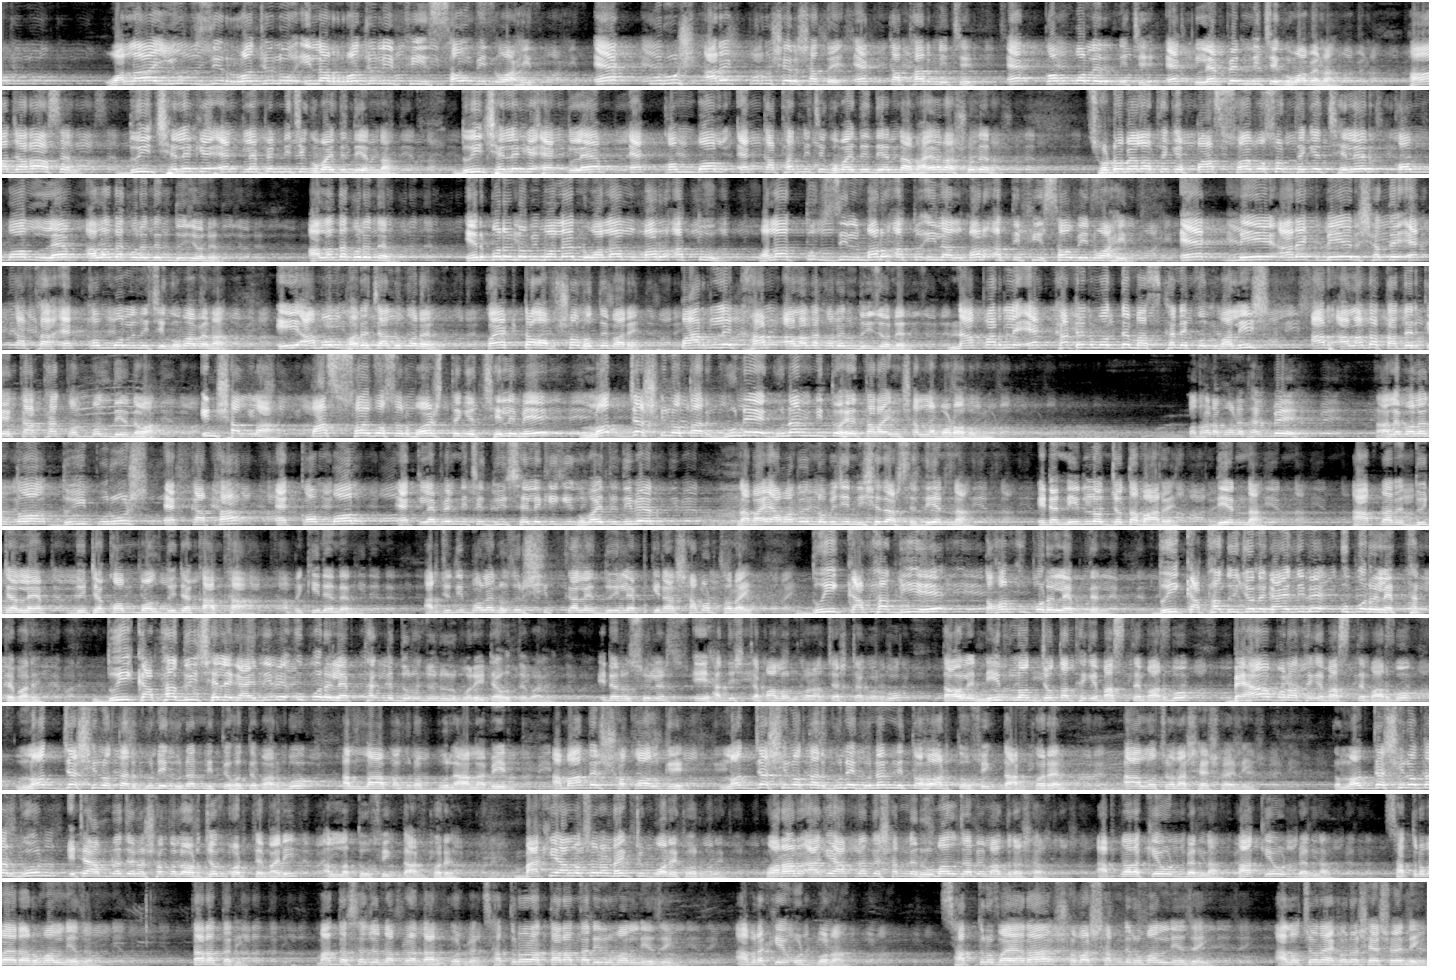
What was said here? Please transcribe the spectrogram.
ওয়ালা ইউজির রজুলু ইলা রজুলি ফি সাউবিন ওয়াহিদ। এক পুরুষ আরেক পুরুষের সাথে এক কাঁথার নিচে, এক কম্বলের নিচে, এক লেপের নিচে ঘুমাবে না। হ্যাঁ যারা আছেন, দুই ছেলেকে এক ল্যাপের নিচে ঘুমাইতে দিয়েন না। দুই ছেলেকে এক ল্যাপ, এক কম্বল, এক কাঁথার নিচে ঘুমাইতে দিয়েন না। ভাইয়েরা, শোনেন, ছোটবেলা থেকে পাঁচ, ছয় বছর থেকে ছেলের কম্বল, ল্যাপ আলাদা করে দেন দুইজনের। আলাদা করে দেন। এরপরে নবী বলেন, ওয়ালাল মার আতু ওয়ালা তুফজিল মার আতু ইলাল মার আতি ফি সাউবিন ওয়াহিদ। এক মেয়ে, আরেক মেয়ের সাথে এক কাঁথা, এক কম্বলের নিচে ঘুমাবে না। এই আমল ঘরে চালু করেন। কয়েকটা অপশন হতে পারে। পারলে খাট আলাদা করেন দুইজনের। না পারলে এক খাটের মধ্যে মাঝখানে কোল বালিশ আর আলাদা তাদেরকে কাঁথা, কম্বল দিয়ে দেওয়া। ইনশাল্লাহ পাঁচ, ছয় বছর বয়স থেকে ছেলে মেয়ে লজ্জাশীলতার গুণে গুণান্বিত হয়ে তারা ইনশাল্লাহ বড় হবে। কথাটা মনে থাকবে? তাহলে বলেন তো, দুই পুরুষ, এক কাঁথা, এক কম্বল, এক ল্যাপের নিচে দুই ছেলেকে কি ঘুমাইতে দিবেন? না ভাই, আমাদের নবীজি নিষেধ আসছে, দিয়েন না। এটা নির্লজ্জতা বাড়ে, দিয়েন না। আপনার দুইটা ল্যাপ দুইটা কম্বল, দুইটা কাঁথা, আপনি কিনে নেন। আর যদি বলেন, হুজুর, শীতকালে দুই ল্যাপ কেনার সামর্থ্য নাই। দুই কাঁথা দিয়ে তখন উপরে ল্যাপ দেন। দুই কাঁথা দুইজনে গায়ে দিবে, উপরে ল্যাপ থাকতে পারে। দুই কাঁথা দুই ছেলে গায়ে দিবে, উপরে ল্যাপ থাকবে দুজনের উপরে, এটা হতে পারে। এটা রসুলের এই হাদিসটা পালন করার চেষ্টা করব। তাহলে নির্লজ্জতা থেকে বাঁচতে পারব বেহাপনা থেকে বাঁচতে পারব, লজ্জাশীলতার গুণে গুণান্বিত হতে পারব। আল্লাহ পাক রব্বুল আলামিন আমাদের সকলকে লজ্জাশীলতার গুণে গুণান্বিত হওয়ার তৌফিক দান করেন। আলোচনা শেষ হয়নি। তো লজ্জাশীলতার গুণ, এটা আমরা যেন সকলে অর্জন করতে পারি, আল্লাহ তৌফিক দান করেন। বাকি আলোচনাটা একটু পরে করব। করার আগে আপনাদের সামনে রুমাল যাবে মাদ্রাসার। আপনারা কেউ উঠবেন না। হ্যাঁ কেউ উঠবেন না। ছাত্র ভাইয়েরা রুমাল নিয়ে যান। তাড়াতাড়ি। মাদ্রাসার জন্য আপনারা দান করবেন। ছাত্ররা তাড়াতাড়ি রুমাল নিয়ে যাই। আমরা কে উঠবো না? ছাত্র ভাইয়ারা সবার সামনে রুমাল নিয়ে যাই। আলোচনা এখনও শেষ হয় নেই।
